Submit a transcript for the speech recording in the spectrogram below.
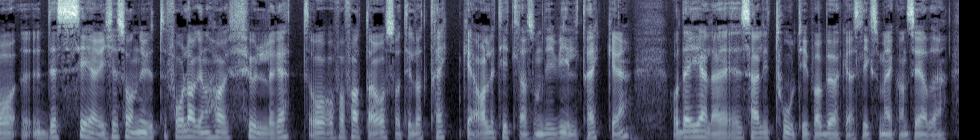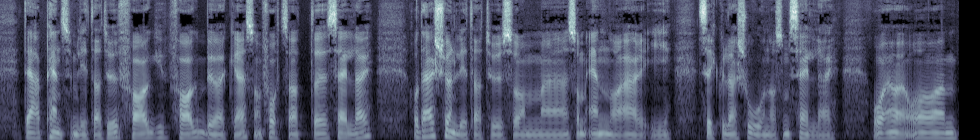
Og Det ser ikke sånn ut. Forlagene har full rett, og forfattere også, til å trekke alle titler som de vil trekke. Og Det gjelder særlig to typer bøker, slik som jeg kan se det. Det er pensumlitteratur, fag, fagbøker, som fortsatt uh, selger. Og det er skjønnlitteratur som, uh, som ennå er i sirkulasjon, og som selger. Og, og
